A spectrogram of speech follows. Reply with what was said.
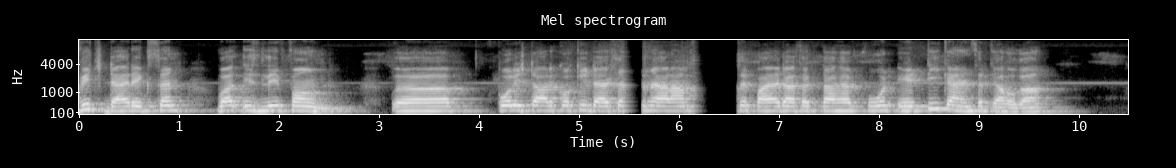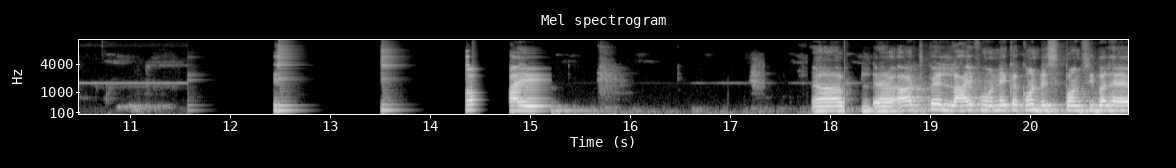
which direction was easily found pole star को किस डायरेक्शन में आराम से पाया जा सकता है। 480 का आंसर क्या होगा? अर्थ पे लाइफ होने का कौन रिस्पॉन्सिबल है?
